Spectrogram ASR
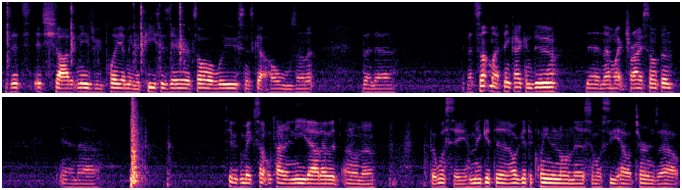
because it's it's shot. It needs replay. I mean, the piece is there. It's all loose and it's got holes on it. But uh, if it's something I think I can do, then I might try something and uh, see if we can make something kind of neat out of it. I don't know, but we'll see. Let me get the I'll get the cleaning on this and we'll see how it turns out.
